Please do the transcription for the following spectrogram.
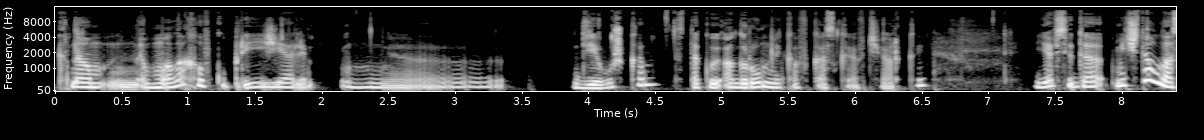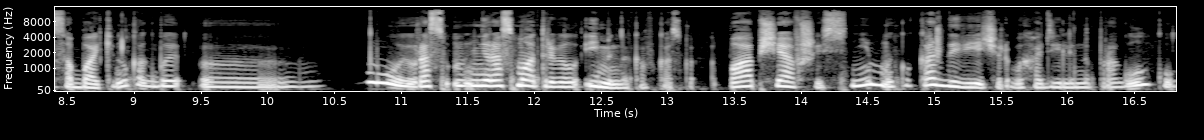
к нам в Малаховку приезжали э, девушка с такой огромной кавказской овчаркой. Я всегда мечтала о собаке, ну, как бы э, ну, рас, не рассматривала именно кавказскую. Пообщавшись с ним, мы каждый вечер выходили на прогулку,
